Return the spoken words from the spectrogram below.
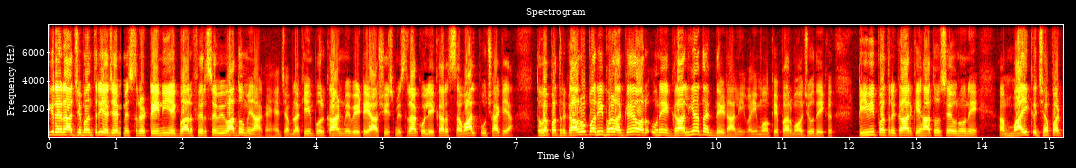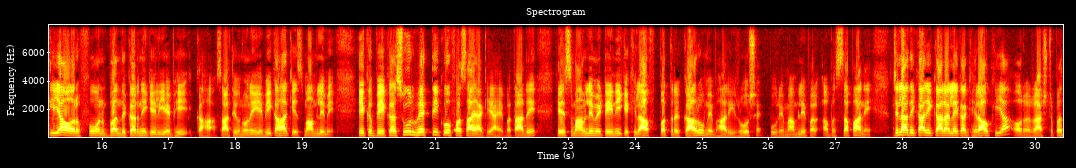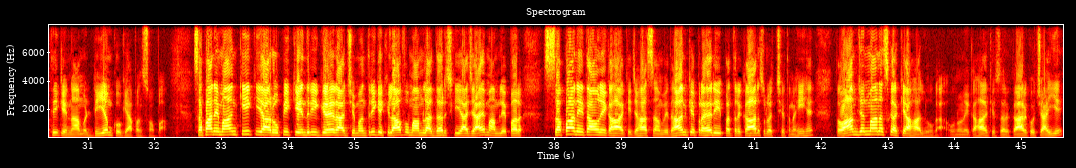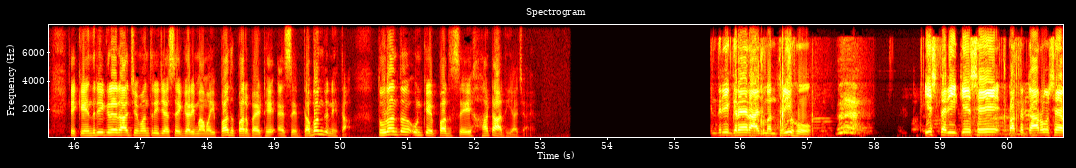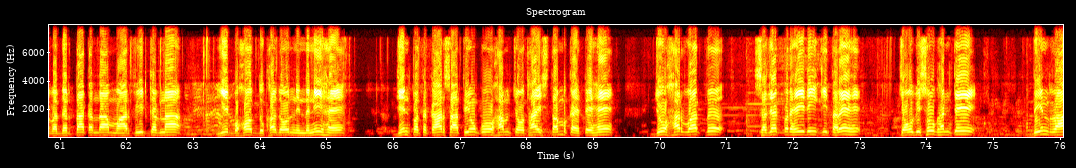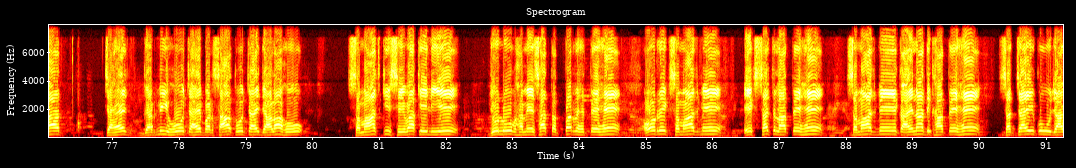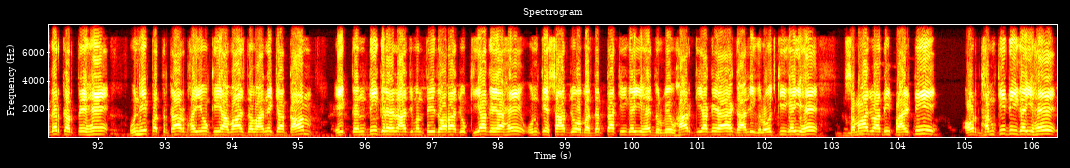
गृह राज्य मंत्री अजय मिश्र टेनी एक बार फिर से विवादों में आ गए हैं। जब लखीमपुर कांड में बेटे आशीष मिश्रा को लेकर सवाल पूछा गया तो वह पत्रकारों पर ही भड़क गए और उन्हें गालियाँ तक दे डाली। वहीं मौके पर मौजूद एक टीवी पत्रकार के हाथों से उन्होंने माइक झपट लिया और फ़ोन बंद करने के लिए भी कहा। साथ ही उन्होंने ये भी कहा कि इस मामले में एक बेकसूर व्यक्ति को फंसाया गया है। बता दें कि इस मामले में टेनी के खिलाफ पत्रकारों में भारी रोष है। पूरे मामले पर अब सपा ने जिलाधिकारी कार्यालय का घेराव किया और राष्ट्रपति के नाम डीएम को ज्ञापन सौंपा। सपा ने मांग की कि आरोपी केंद्रीय गृह राज्य मंत्री के खिलाफ मामला दर्ज किया जाए। मामले पर सपा नेताओं ने कहा कि जहाँ संविधान के प्रहरी पत्रकार सुरक्षित नहीं है तो आम जनमानस का क्या हाल होगा? उन्होंने कहा कि सरकार को चाहिए कि केंद्रीय गृह राज्य मंत्री जैसे गरिमामयी पद पर बैठे ऐसे दबंग नेता तुरंत उनके पद से हटा दिया जाए। केंद्रीय गृह राज्य मंत्री हो इस तरीके से पत्रकारों से अभद्रता करना, मारपीट करना, ये बहुत दुखद और निंदनीय है। जिन पत्रकार साथियों को हम चौथा स्तंभ कहते हैं, जो हर वक्त सजग प्रहरी की तरह चौबीसों घंटे दिन रात, चाहे गर्मी हो, चाहे बरसात हो, चाहे जाड़ा हो, समाज की सेवा के लिए जो लोग हमेशा तत्पर रहते हैं और एक समाज में एक सच लाते हैं, समाज में एक आईना दिखाते हैं, सच्चाई को उजागर करते हैं, उन्हीं पत्रकार भाइयों की आवाज़ दबाने का काम एक केंद्रीय गृह राज्य मंत्री द्वारा जो किया गया है, उनके साथ जो अभद्रता की गई है, दुर्व्यवहार किया गया है, गाली गलौज की गई है, समाजवादी पार्टी और धमकी दी गई है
